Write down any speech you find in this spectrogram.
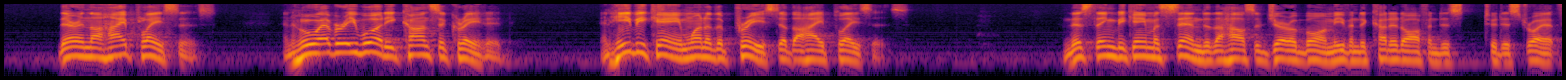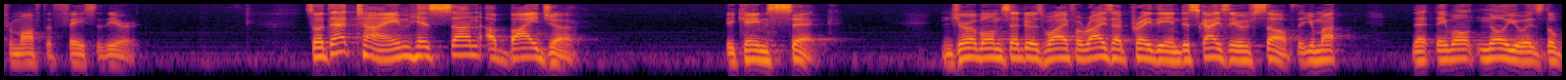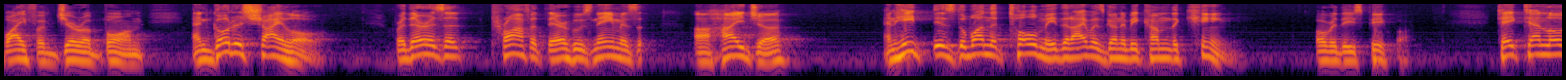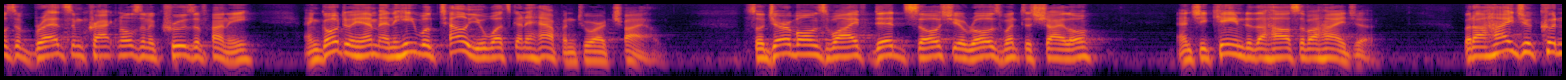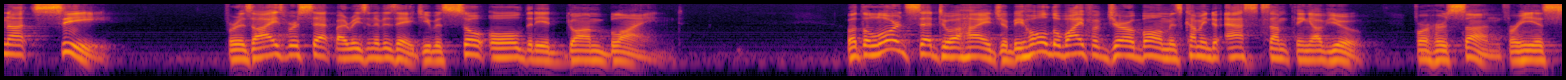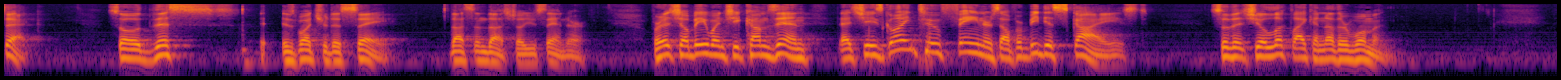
there in the high places, and whoever he would, he consecrated, and he became one of the priests of the high places. This thing became a sin to the house of Jeroboam, even to cut it off and dis- to destroy it from off the face of the earth. So at that time, his son Abijah became sick. And Jeroboam said to his wife, Arise, I pray thee, and disguise yourself, that you might that they won't know you as the wife of Jeroboam, and go to Shiloh, for there is a prophet there whose name is Ahijah and he is the one that told me that I was going to become the king over these people. Take 10 loaves of bread, some cracknels, and a cruse of honey, and go to him, and he will tell you what's going to happen to our child. So Jeroboam's wife did so. She arose, went to Shiloh, and she came to the house of Ahijah. But Ahijah could not see, for his eyes were set by reason of his age. He was so old that he had gone blind. But the Lord said to Ahijah, Behold, the wife of Jeroboam is coming to ask something of you for her son, for he is sick. So this is what you're to say. Thus and thus shall you say unto her. For it shall be when she comes in that she's going to feign herself or be disguised so that she'll look like another woman.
